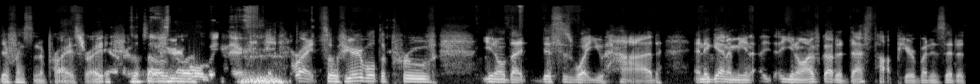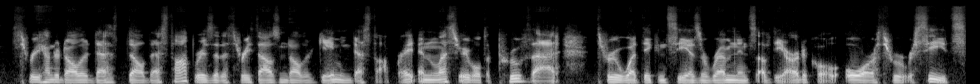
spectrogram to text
difference in the price, right? Yeah, so there. right. So if you're able to prove, you know, that this is what you had, and again, I mean, you know, I've got a desktop here, but is it a $300 des- Dell desktop or is it a $3,000 gaming desktop, right? And unless you're able to prove that through what they can see as a remnants of the article or through receipts,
